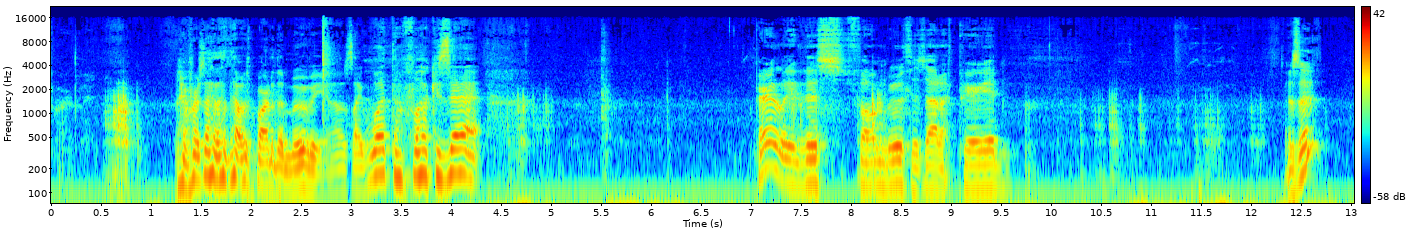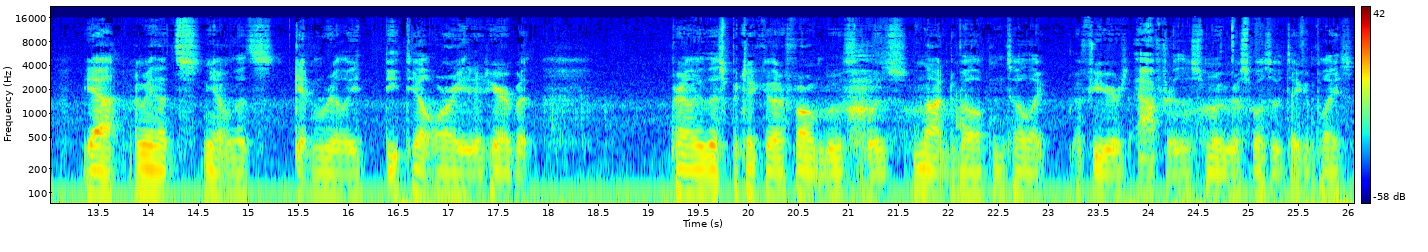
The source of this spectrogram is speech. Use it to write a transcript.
apartment At first, I thought that was part of the movie, and I was like, "What the fuck is that?" apparently this phone booth is out of period Is it? Yeah, I mean that's you know that's getting really detail oriented here, but apparently this particular phone booth was not developed until like a few years after this movie was supposed to have taken place.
